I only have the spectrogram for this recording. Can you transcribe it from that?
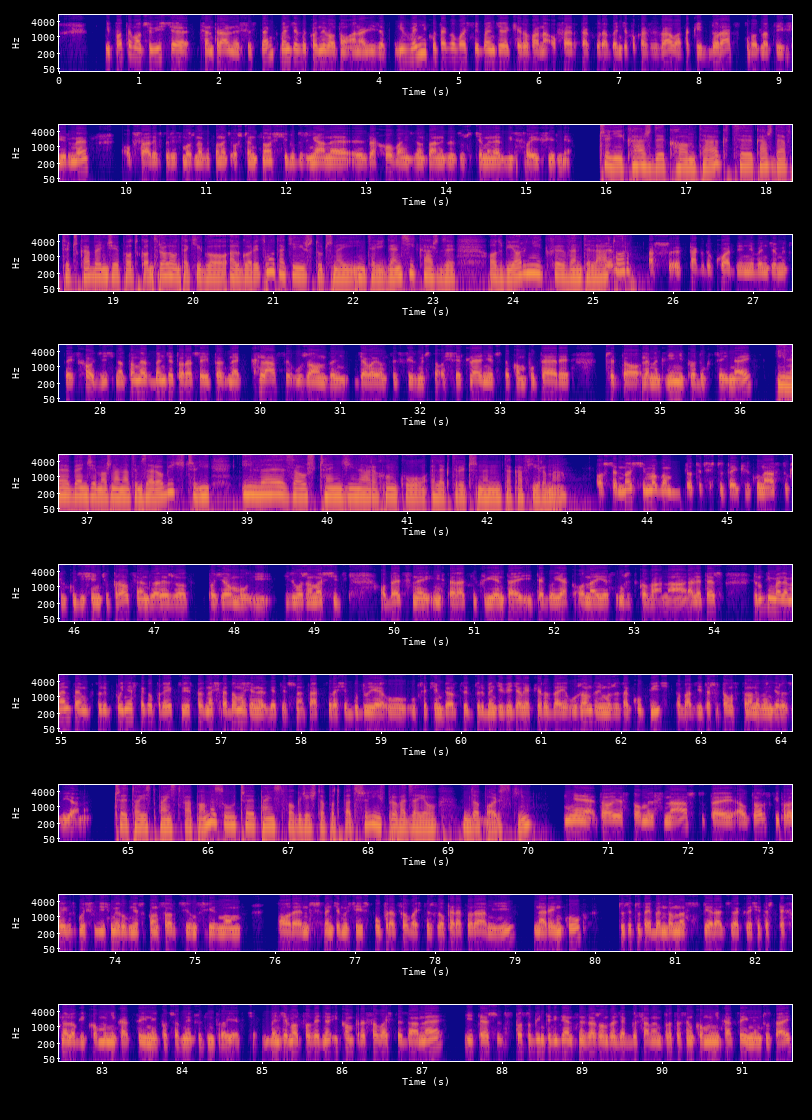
I potem oczywiście centralny system będzie wykonywał tą analizę i w wyniku tego właśnie będzie kierowana oferta, która będzie pokazywała takie doradztwo dla tej firmy, obszary, w których można wykonać oszczędności lub zmianę zachowań związanych ze zużyciem energii w swojej firmie. Czyli każdy kontakt, każda wtyczka będzie pod kontrolą takiego algorytmu, takiej sztucznej inteligencji, każdy odbiornik, wentylator? Aż tak dokładnie nie będziemy tutaj schodzić, natomiast będzie to raczej pewne klasy urządzeń działających w firmie, czy to oświetlenie, czy to komputery, czy to element linii produkcyjnej. Ile będzie można na tym zarobić, czyli ile zaoszczędzi na rachunku elektrycznym taka firma? Oszczędności mogą dotyczyć tutaj kilkunastu, kilkudziesięciu procent, zależy od poziomu i, i, złożoności obecnej instalacji klienta i tego, jak ona jest użytkowana, ale też drugim elementem, który płynie z tego projektu jest pewna świadomość energetyczna, tak, która się buduje u, u przedsiębiorcy, który będzie wiedział, jakie rodzaje urządzeń może zakupić, to bardziej też w tą stronę będzie rozwijane. Czy to jest Państwa pomysł, czy Państwo gdzieś to podpatrzyli i wprowadzają do Polski? Nie, nie, to jest pomysł nasz, tutaj autorski projekt zgłosiliśmy również w konsorcjum z firmą Orange. Będziemy chcieli współpracować też z operatorami na rynku, którzy tutaj będą nas wspierać w zakresie też technologii komunikacyjnej potrzebnej przy tym projekcie. Będziemy odpowiednio i kompresować te dane i też w sposób inteligentny zarządzać jakby samym procesem komunikacyjnym tutaj.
